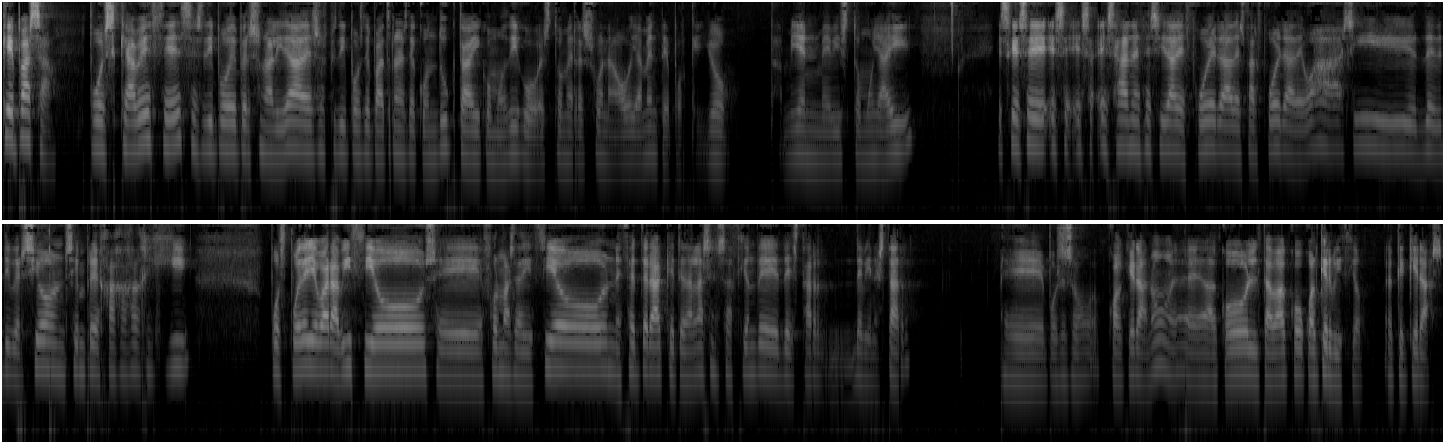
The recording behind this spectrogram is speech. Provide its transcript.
¿Qué pasa? Pues que a veces ese tipo de personalidad, esos tipos de patrones de conducta, y como digo, esto me resuena obviamente porque yo también me he visto muy ahí, es que ese, esa, necesidad de fuera, de estar fuera, de, ah, sí, de diversión, siempre jajajajiji, pues puede llevar a vicios, eh, formas de adicción, etcétera, que te dan la sensación de, estar, de bienestar. Eh, pues eso, cualquiera, ¿no? Eh, alcohol, tabaco, cualquier vicio, el que quieras.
